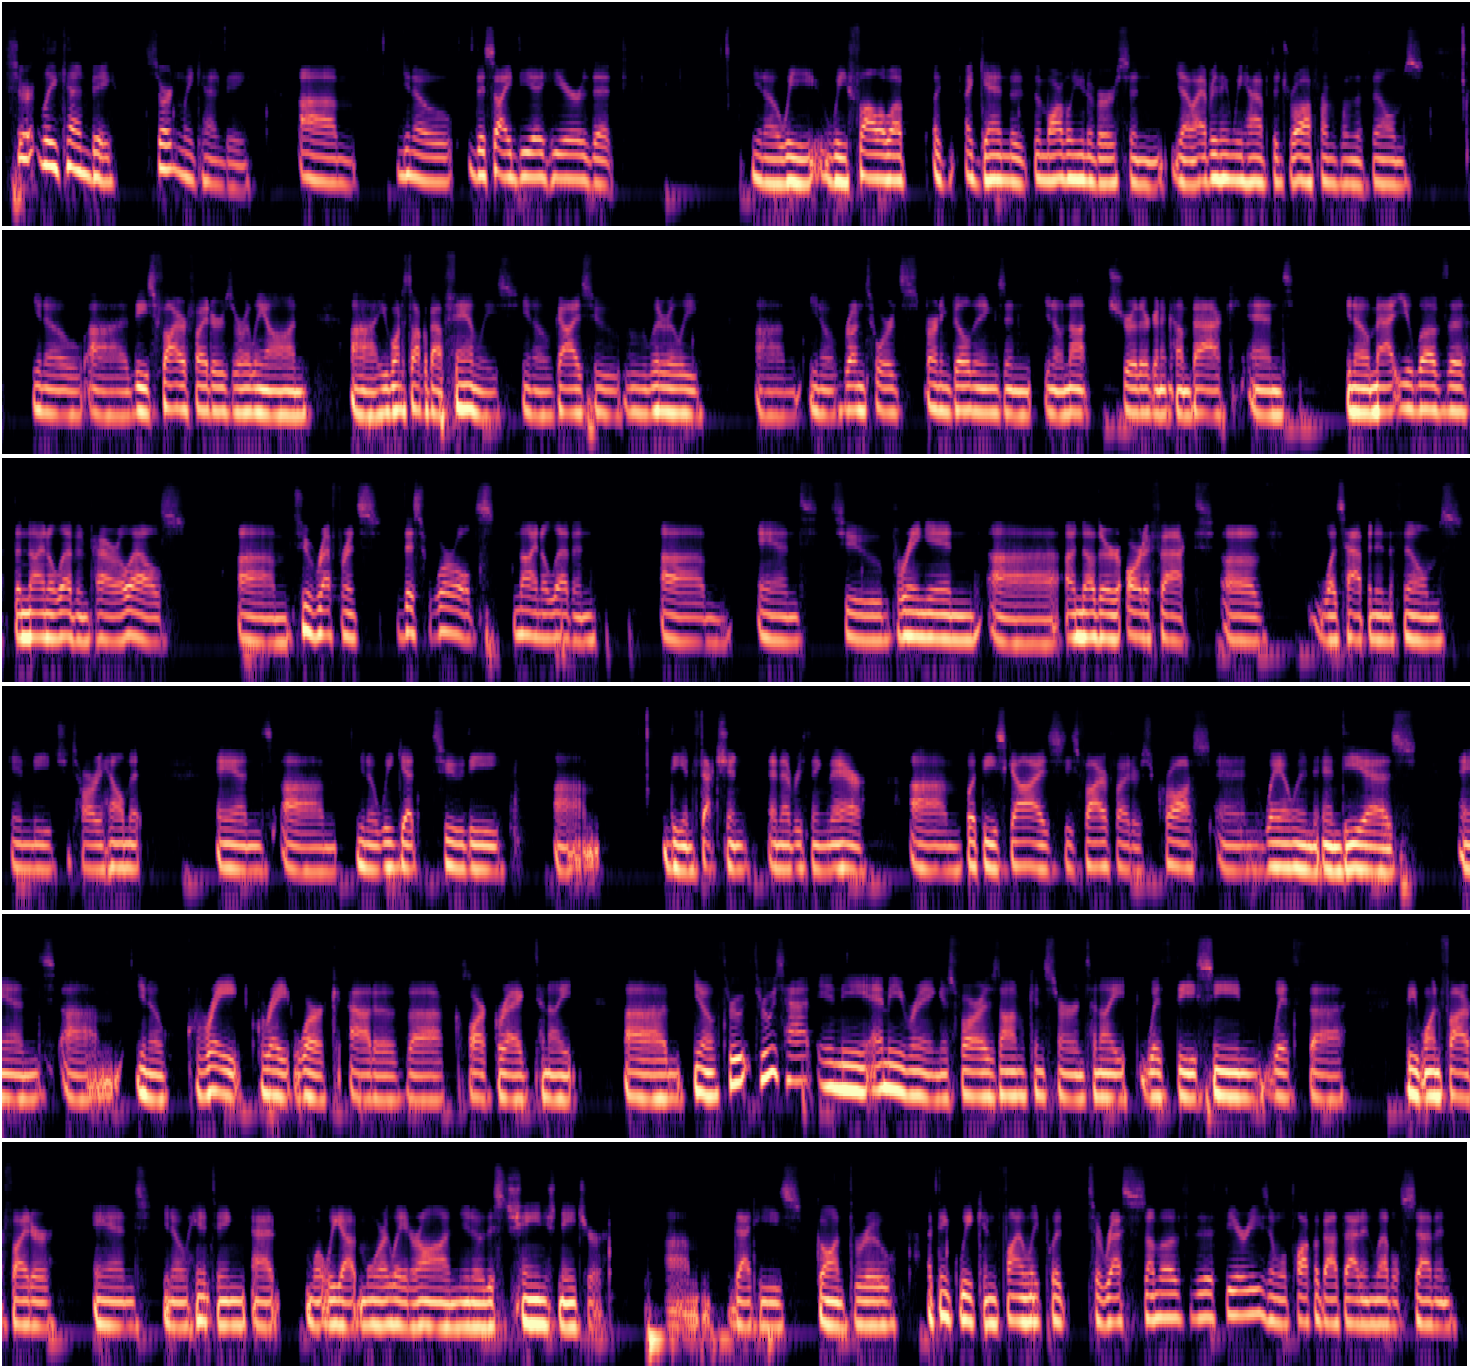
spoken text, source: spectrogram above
Certainly can be. Certainly can be. Um, you know, this idea here that you know we we follow up again the the Marvel universe and you know everything we have to draw from from the films you know uh, these firefighters early on. Uh, you want to talk about families, you know, guys who who literally, um, you know, run towards burning buildings and you know not sure they're going to come back. And you know, Matt, you love the the 9/11 parallels um, to reference this world's 9/11. Um, and to bring in uh, another artifact of what's happened in the films in the Chitauri helmet, and um, you know we get to the um, the infection and everything there. Um, but these guys, these firefighters, Cross and Whalen and Diaz, and um, you know, great, great work out of uh, Clark Gregg tonight. um, you know, threw threw his hat in the Emmy ring as far as I'm concerned tonight with the scene with uh, the one firefighter and you know hinting at what we got more later on. You know, this changed nature um, that he's gone through. I think we can finally put to rest some of the theories, and we'll talk about that in level seven.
